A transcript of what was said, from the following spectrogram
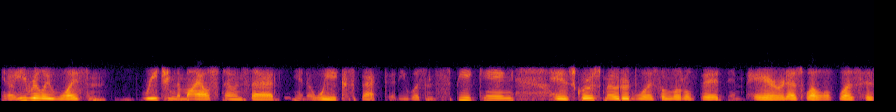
you know, he really wasn't reaching the milestones that you know we expected. He wasn't speaking. His gross motor was a little bit impaired, as well as was his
